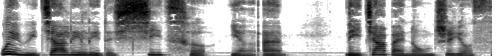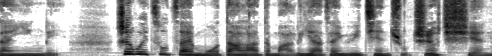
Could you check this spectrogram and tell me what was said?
位于加利利的西侧沿岸，离加百农只有三英里。这位住在摩大拉的玛利亚，在遇见主之前，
